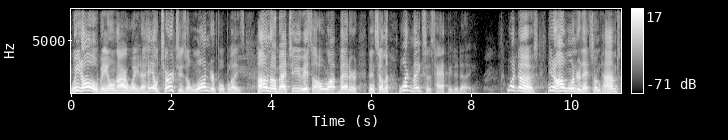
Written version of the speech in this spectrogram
we'd all be on our way to hell. Church is a wonderful place. I don't know about you, it's a whole lot better than some. What makes us happy today? What does? You know, I wonder that sometimes.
